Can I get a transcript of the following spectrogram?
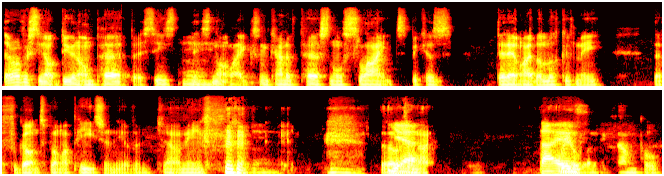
they're obviously not doing it on purpose. He's, mm. It's not like some kind of personal slight because they don't like the look of me. They've forgotten to put my pizza in the oven. Do you know what I mean? yeah, yeah. Nice, that is an example.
